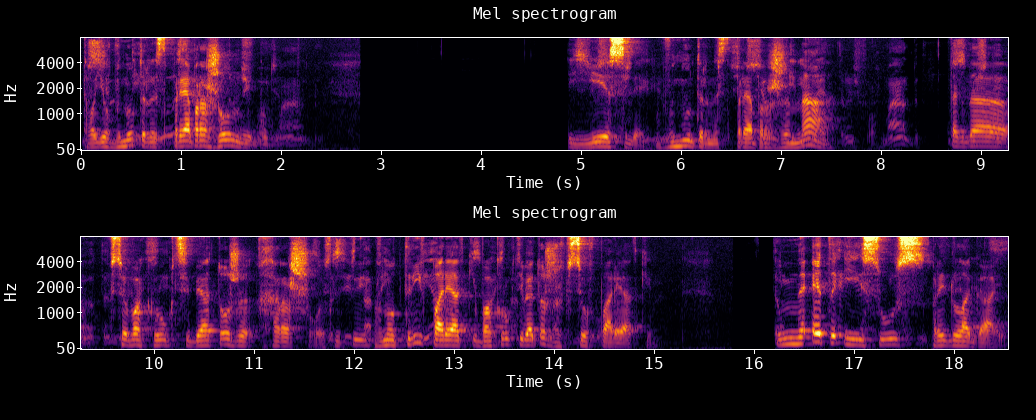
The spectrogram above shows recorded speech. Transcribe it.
Твое внутренность преображенной будет. если внутренность преображена, тогда все вокруг тебя тоже хорошо. Если ты внутри в порядке, вокруг тебя тоже все в порядке. Именно это Иисус предлагает.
